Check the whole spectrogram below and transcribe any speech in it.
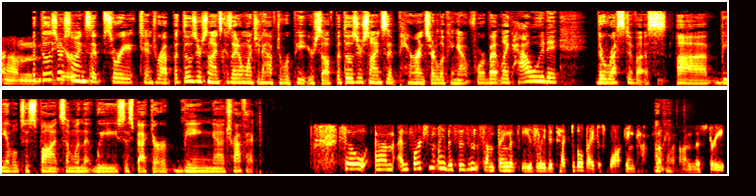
Um, But those are signs that, sorry to interrupt, but those are signs because I don't want you to have to repeat yourself, but those are signs that parents are looking out for. But like, how would it, the rest of us, uh, be able to spot someone that we suspect are being uh, trafficked? So, um, unfortunately, this isn't something that's easily detectable by just walking past Okay. someone on the street.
